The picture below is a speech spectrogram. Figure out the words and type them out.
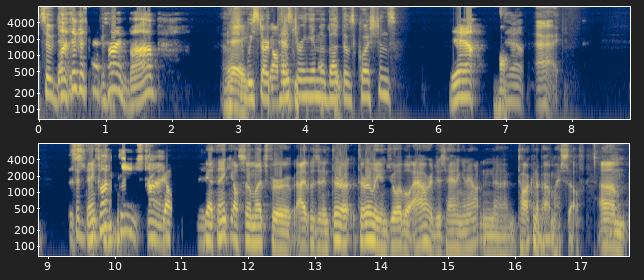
So, Well, I think it's that time, Bob. uh, Hey, should we start y'all, thank you. pestering him about those questions? Yeah. Yeah. All right. It's thank fun games time. Yo. Yeah, thank y'all so much for. I was an thor- thoroughly enjoyable hour just hanging out and uh, talking about myself. Um,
